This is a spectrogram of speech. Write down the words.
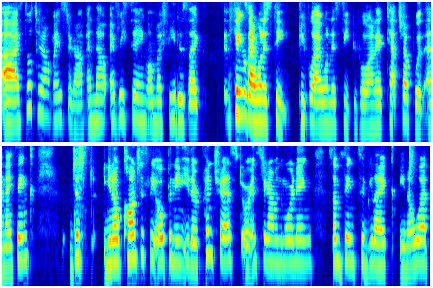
I filtered out my Instagram, and now everything on my feed is like things I want to see, people I want to see, people I want to catch up with. And I think just you know consciously opening either Pinterest or Instagram in the morning, something to be like, you know what,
